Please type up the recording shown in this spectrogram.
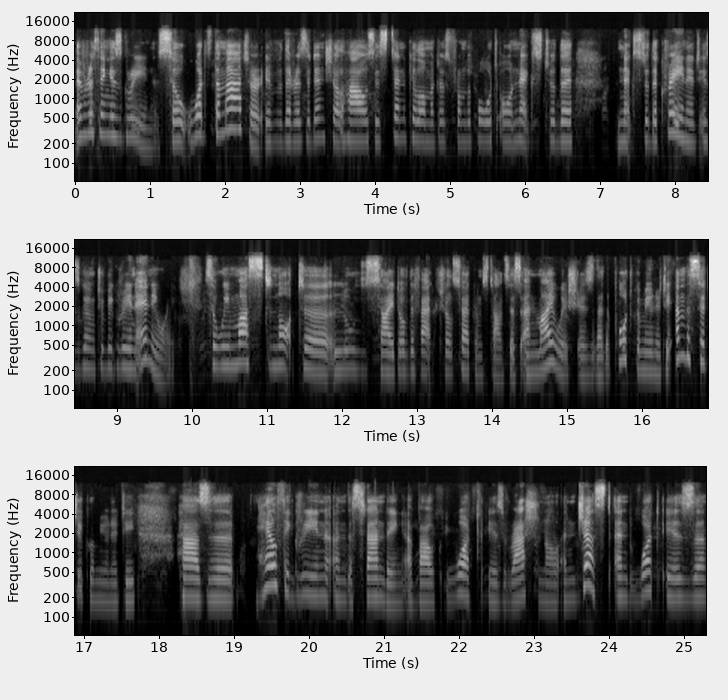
everything is green. So what's the matter if the residential house is 10 kilometers from the port or next to the next to the crane, it is going to be green anyway. So we must not uh, lose sight of the factual circumstances. And my wish is that the port community and the city community has a healthy green understanding about what is rational and just and what is uh,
